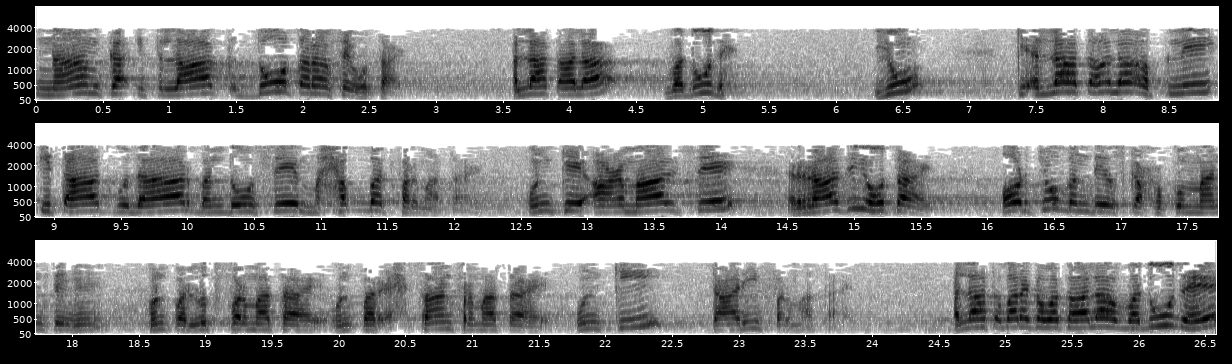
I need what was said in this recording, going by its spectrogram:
نام کا اطلاق دو طرح سے ہوتا ہے۔ اللہ تعالی ودود ہے۔ یوں کہ اللہ تعالیٰ اپنے اطاعت گزار بندوں سے محبت فرماتا ہے، ان کے اعمال سے راضی ہوتا ہے، اور جو بندے اس کا حکم مانتے ہیں، ان پر لطف فرماتا ہے، ان پر احسان فرماتا ہے، ان کی تعریف فرماتا ہے۔ اللہ تبارک و تعالی ودود ہے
